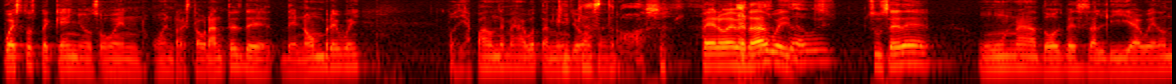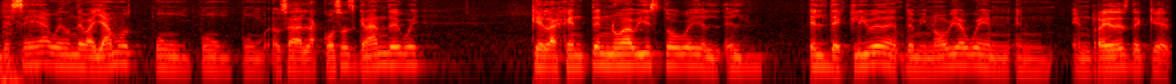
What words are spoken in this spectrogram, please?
puestos pequeños o en, o en restaurantes de, de nombre, güey. Pues ya para dónde me hago también qué yo. castroso. Pero de verdad, güey. sucede una, dos veces al día, güey, donde sea, güey, donde vayamos, pum, pum, pum. O sea, la cosa es grande, güey, que la gente no ha visto, güey, el, el, el declive de, de mi novia, güey, en, en, en redes de que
